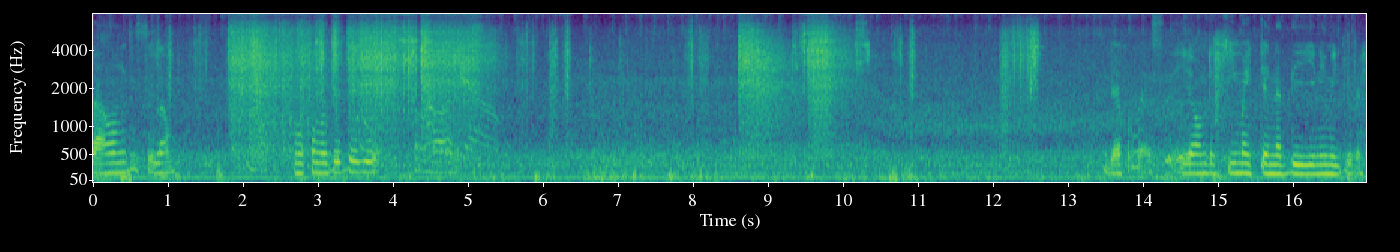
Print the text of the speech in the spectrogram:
ডাউন দিছিলাম। আমার দেখো ব্যাস এই রাউন্ডে কি মাইট টেনার দিয়ে এনিমি equipment.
